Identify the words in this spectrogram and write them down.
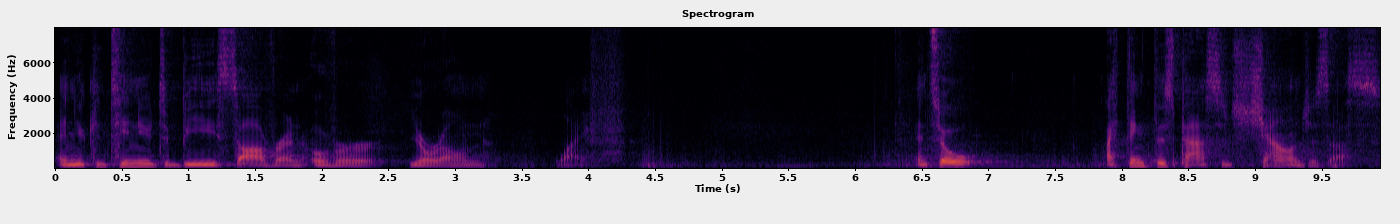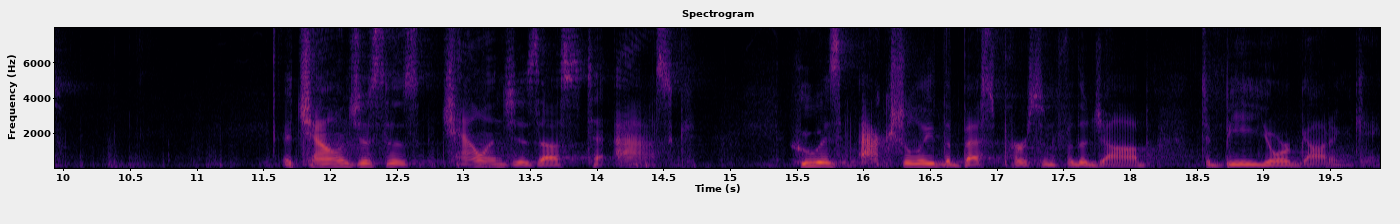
and you continue to be sovereign over your own life. And so I think this passage challenges us. It challenges us, challenges us to ask who is actually the best person for the job to be your God and King?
